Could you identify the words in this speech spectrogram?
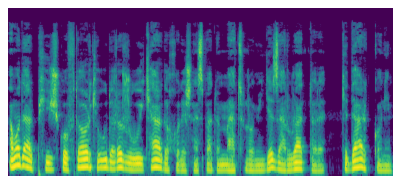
اما در پیش گفتار که او داره روی کرد خودش نسبت به متن رو میگه ضرورت داره که درک کنیم.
